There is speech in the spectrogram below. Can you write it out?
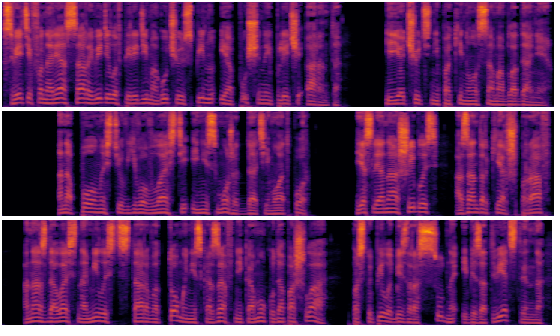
В свете фонаря Сара видела впереди могучую спину и опущенные плечи Аранта. Ее чуть не покинуло самообладание. Она полностью в его власти и не сможет дать ему отпор. Если она ошиблась, а Зандер Керш прав, она сдалась на милость старого Тома, не сказав никому, куда пошла, поступила безрассудно и безответственно –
